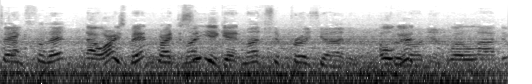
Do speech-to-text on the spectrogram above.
Thanks for that. No worries, Ben. Great to Much- see you again. Much appreciated. All good. on you. Well, uh, do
